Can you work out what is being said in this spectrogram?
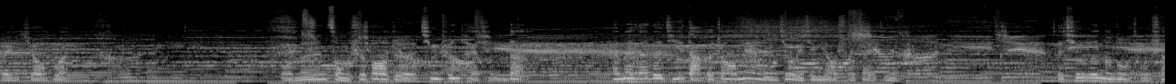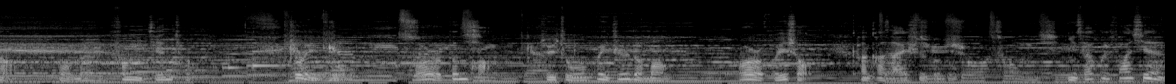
可以浇灌。我们总是抱着青春太混蛋。还没来得及打个照面，就已经要说再见。在青春的路途上，我们风雨兼程。这一路，偶尔奔跑，追逐未知的梦；偶尔回首，看看来时的路。你才会发现，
